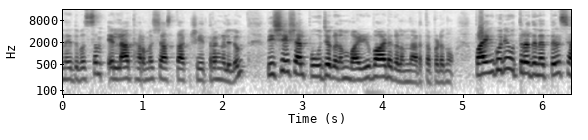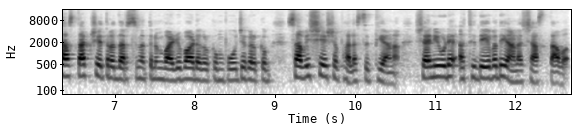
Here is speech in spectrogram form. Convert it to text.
അന്നേ ദിവസം എല്ലാ ധർമ്മശാസ്ത്ര ക്ഷേത്രങ്ങളിലും വിശേഷാൽ പൂജകളും വഴിപാടുകളും നടത്തപ്പെടുന്നു. പൈങ്കുനി ഉത്ര ദിനത്തിൽ ശാസ്താക്ഷേത്ര ദർശനത്തിനും വഴിപാടുകൾക്കും പൂജകൾക്കും സവിശേഷ ഫലസിദ്ധിയാണ്. ശനിയുടെ അതിദേവതയാണ് ശാസ്താവ്.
